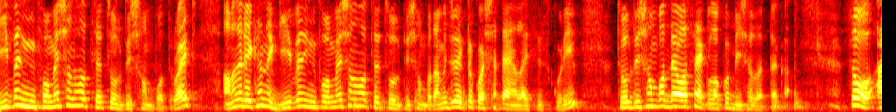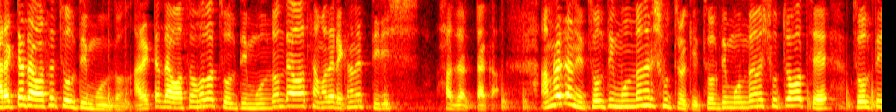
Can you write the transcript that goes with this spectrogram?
গিভেন ইনফরমেশন হচ্ছে চলতি সম্পদ রাইট আমাদের এখানে গিভেন ইনফরমেশন হচ্ছে চলতি সম্পদ। আমি যদি একটা কোয়েশ্চেনটা অ্যানালাইসিস করি চলতি সম্পদ দেওয়া আছে এক লক্ষ বিশ হাজার টাকা। সো আরেকটা দেওয়া আছে চলতি মূলধন। আরেকটা দেওয়া আছে হলো চলতি মূলধন দেওয়া আছে আমাদের এখানে তিরিশ হাজার টাকা। আমরা জানি চলতি মূলধনের সূত্র কি? চলতি মূলধনের সূত্র হচ্ছে চলতি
